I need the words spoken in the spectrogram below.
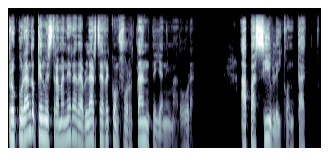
procurando que nuestra manera de hablar sea reconfortante y animadora, apacible y contacto,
